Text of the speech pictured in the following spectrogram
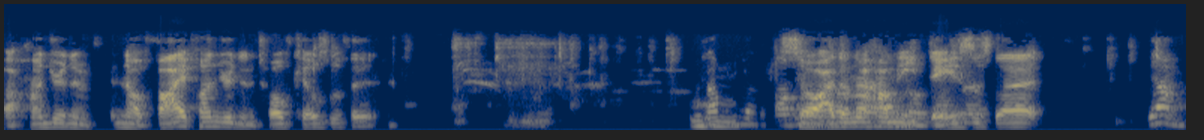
a hundred and no five hundred and twelve kills with it. Mhm. So I don't know how many days is that. Yeah, I'm-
